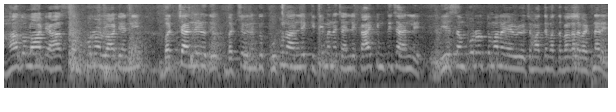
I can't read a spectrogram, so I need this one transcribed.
हा जो लॉट आहे हा संपूर्ण लॉट यांनी बच्चे आणलेले होते. बच्चे नेमके कुठून आणले किती महिन्याचे आणले काय किमतीचे आणले हे संपूर्ण तुम्हाला या व्हिडिओच्या माध्यमातून बघायला भेटणार आहे.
